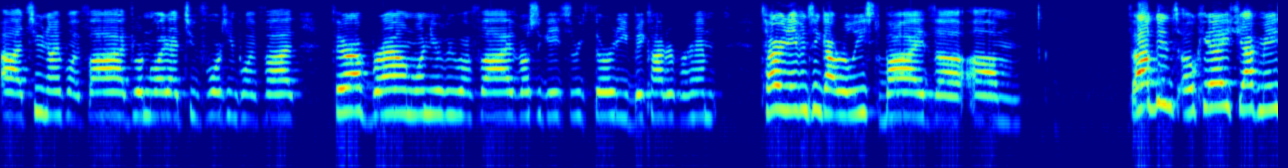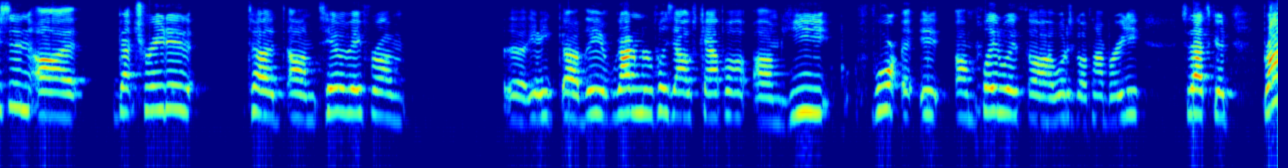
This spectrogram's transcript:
uh, two, 9.5. Jordan Whitehead, two, 14.5. Farrah Brown, one year, 3.5. Russell Gates, 330, big contract for him. Tyree Davidson got released by the, um, Falcons, okay. Shaq Mason, uh, got traded to, um, Tampa Bay from, uh, uh, they got him to replace Alex Cappa. Um, he for it um played with uh what is it called Tom Brady. So that's good. Brian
